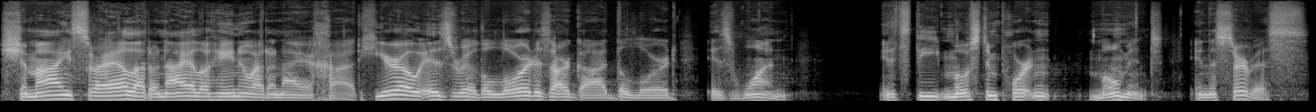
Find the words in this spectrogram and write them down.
Shema Israel Adonai Eloheinu Adonai Echad. Hear, O Israel, the Lord is our God, the Lord is one. It's the most important moment in the service.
